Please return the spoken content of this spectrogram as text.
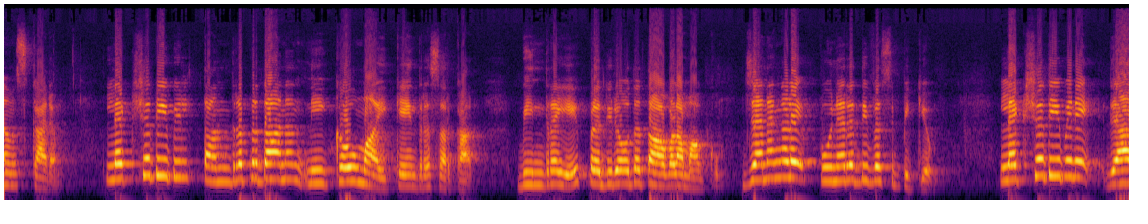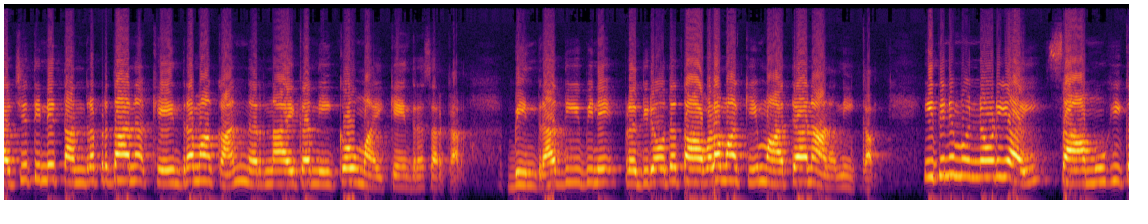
നമസ്കാരം. ലക്ഷദ്വീപിൽ തന്ത്രപ്രധാന നീക്കവുമായി കേന്ദ്ര സർക്കാർ. ബിന്ദ്രയെ പ്രതിരോധ താവളമാക്കും ജനങ്ങളെ പുനരധിവസിപ്പിക്കും. ലക്ഷദ്വീപിനെ രാജ്യത്തിന്റെ തന്ത്രപ്രധാന കേന്ദ്രമാക്കാൻ നിർണായക നീക്കവുമായി കേന്ദ്ര സർക്കാർ. ബിന്ദ്ര ദ്വീപിനെ പ്രതിരോധ താവളമാക്കി മാറ്റാനാണ് നീക്കം. ഇതിനു മുന്നോടിയായി സാമൂഹിക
